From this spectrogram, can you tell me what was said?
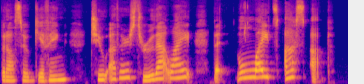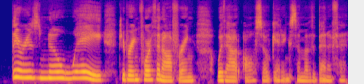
but also giving to others through that light that lights us up. There is no way to bring forth an offering without also getting some of the benefit.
